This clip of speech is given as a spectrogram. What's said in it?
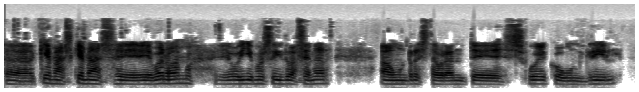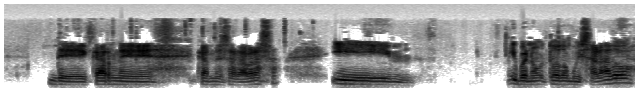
Ah, ¿Qué más? ¿Qué más? Eh, bueno, eh, hoy hemos ido a cenar a un restaurante sueco, un grill de carne, carnes a la brasa y, y bueno, todo muy salado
